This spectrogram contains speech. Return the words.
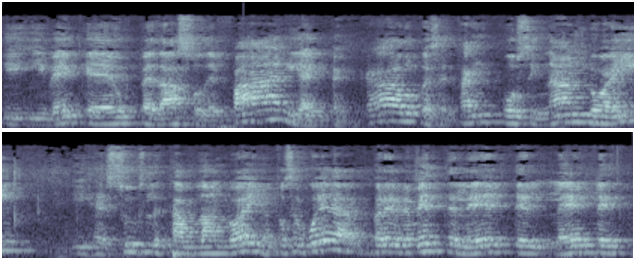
y, ven que hay un pedazo de pan y hay pescado que se están cocinando ahí y Jesús le está hablando a ellos. Entonces voy a brevemente leerte, leerle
